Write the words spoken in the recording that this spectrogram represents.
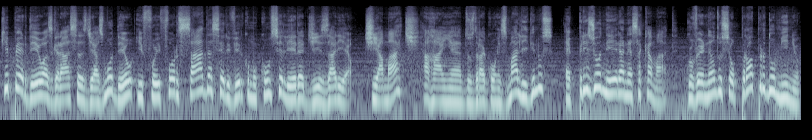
que perdeu as graças de Asmodeu e foi forçada a servir como conselheira de Zariel. Tiamat, a rainha dos dragões malignos, é prisioneira nessa camada, governando seu próprio domínio,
